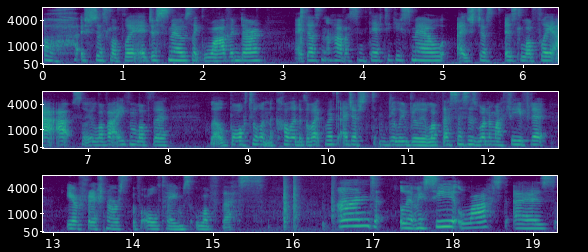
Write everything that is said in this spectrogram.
Oh, it's just lovely. It just smells like lavender. It doesn't have a synthetic smell. It's just, it's lovely. I absolutely love it. I even love the little bottle and the colour of the liquid. I just really, really love this. This is one of my favourite air fresheners of all times. Love this. And let me see, last is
